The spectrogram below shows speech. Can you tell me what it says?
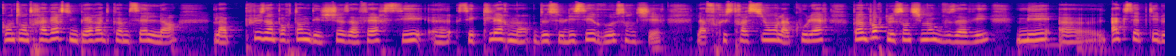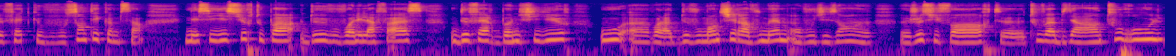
Quand on traverse une période comme celle-là, la plus importante des choses à faire, c'est euh, clairement de se laisser ressentir la frustration, la colère, peu importe le sentiment que vous avez, mais euh, acceptez le fait que vous vous sentez comme ça. N'essayez surtout pas de vous voiler la face, de faire bonne figure ou euh, voilà de vous mentir à vous-même en vous disant je suis forte, tout va bien, tout roule,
